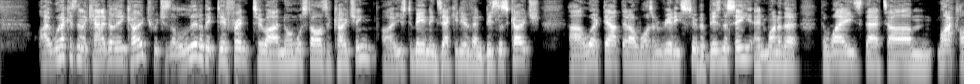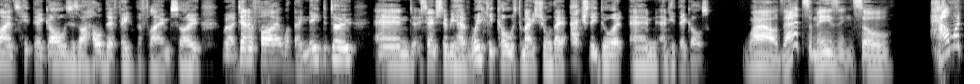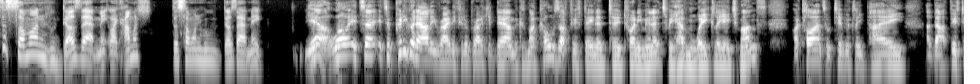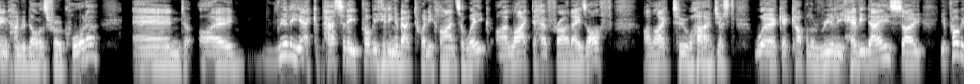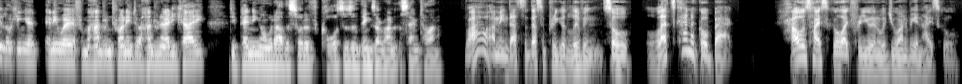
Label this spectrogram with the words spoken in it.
I work as an accountability coach, which is a little bit different to our normal styles of coaching. I used to be an executive and business coach. Uh, worked out that I wasn't really super businessy, and one of the the ways that um, my clients hit their goals is I hold their feet to the flame. So we identify what they need to do, and essentially we have weekly calls to make sure they actually do it and and hit their goals. Wow, that's amazing. So, how much does someone who does that make? Like, how much does someone who does that make? Yeah, well, it's a it's a pretty good hourly rate if you to break it down because my calls are fifteen to twenty minutes. We have them weekly each month. My clients will typically pay about fifteen hundred dollars for a quarter, and I really at capacity probably hitting about twenty clients a week. I like to have Fridays off. I like to uh, just work a couple of really heavy days. So you're probably looking at anywhere from 120 to 180k, depending on what other sort of courses and things I run at the same time. Wow, I mean that's a, that's a pretty good living. So let's kind of go back. How was high school like for you, and would you want to be in high school?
